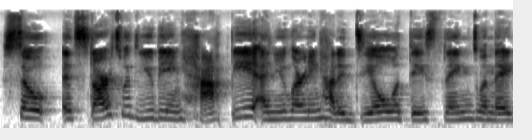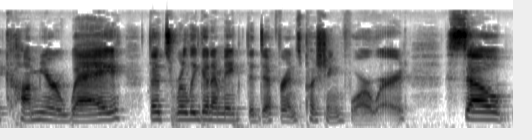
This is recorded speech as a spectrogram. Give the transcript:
So it starts with you being happy and you learning how to deal with these things when they come your way. That's really going to make the difference pushing forward. So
